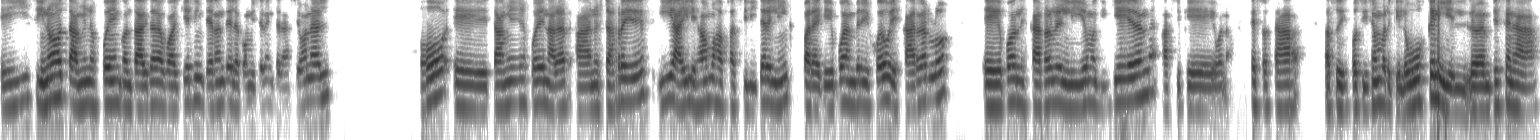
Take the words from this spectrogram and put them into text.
y si no, también nos pueden contactar a cualquier integrante de la Comisión Internacional o eh, también nos pueden hablar a nuestras redes y ahí les vamos a facilitar el link para que puedan ver el juego y descargarlo. Eh, puedan descargarlo en el idioma que quieran, así que bueno, eso está a su disposición para que lo busquen y lo empiecen a,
